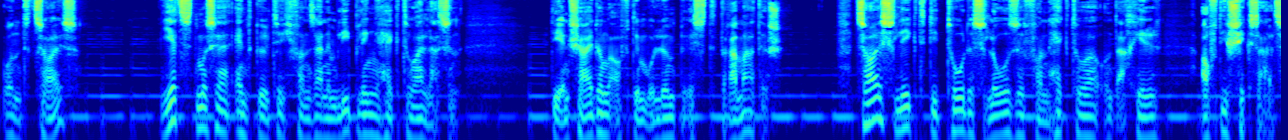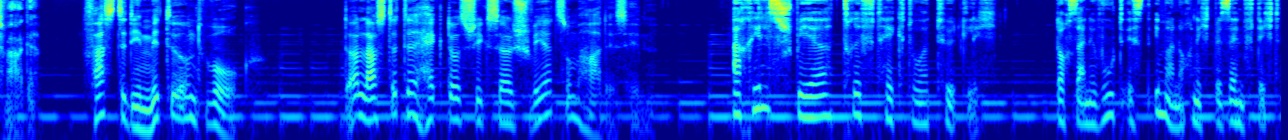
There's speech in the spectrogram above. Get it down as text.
Und Zeus? Jetzt muss er endgültig von seinem Liebling Hektor lassen. Die Entscheidung auf dem Olymp ist dramatisch. Zeus legt die Todeslose von Hektor und Achill auf die Schicksalswaage. Fasste die Mitte und wog. Da lastete Hektors Schicksal schwer zum Hades hin. Achilles Speer trifft Hektor tödlich. Doch seine Wut ist immer noch nicht besänftigt.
